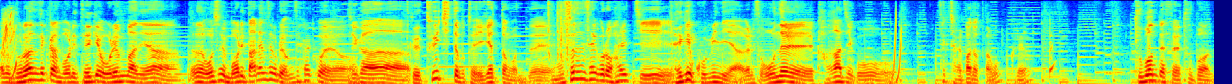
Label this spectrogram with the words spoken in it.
나도 노란 색깔 머리 되게 오랜만이야. 나 어차피 머리 다른 색으로 염색할 거예요. 제가 그 트위치 때부터 얘기했던 건데 무슨 색으로 할지 되게 고민이야. 그래서 오늘 가가지고 색 잘 빠졌다고? 그래요? 두 번 뗐어요, 두 번.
